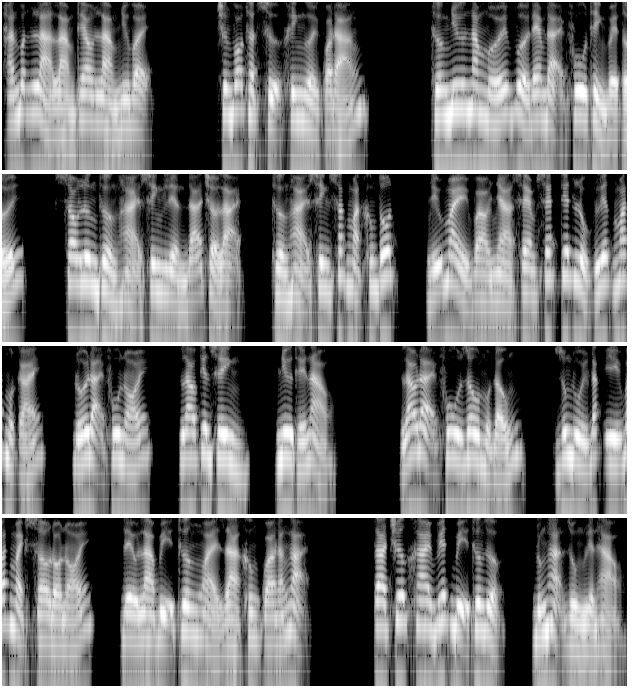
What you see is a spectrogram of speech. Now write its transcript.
hắn vẫn là làm theo làm như vậy. Trương võ thật sự khinh người quá đáng. Thường như năm mới vừa đem đại phu thỉnh về tới, sau lưng thường hải sinh liền đã trở lại, thường hải sinh sắc mặt không tốt, nhíu mày vào nhà xem xét tiết lục liếc mắt một cái, đối đại phu nói, lao tiên sinh, như thế nào? Lão đại phu dâu một đống, dung đùi đắc ý bắt mạch sau đó nói, đều là bị thương ngoài ra không quá đáng ngại. Ta trước khai viết bị thương dược, đúng hạn dùng liền hảo.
